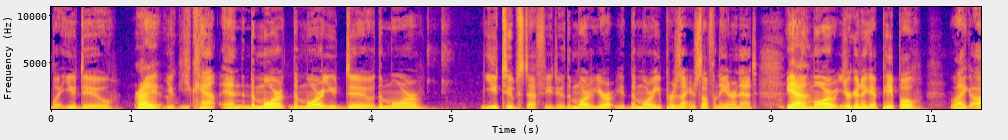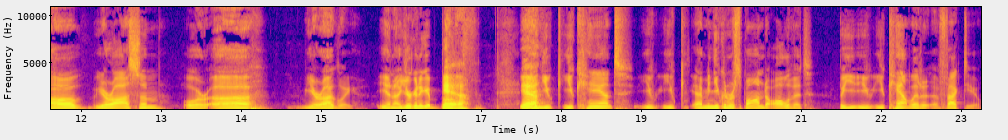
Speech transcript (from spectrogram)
what you do. Right, You you can't. And the more the more you do, the more YouTube stuff you do, the more you're the more you present yourself on the internet, yeah, the more you're gonna get people like, "Oh, you're awesome," or "Uh, you're ugly." You know, you're gonna get both. Yeah. yeah, and you you can't you you I mean you can respond to all of it, but you you, you can't let it affect you.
